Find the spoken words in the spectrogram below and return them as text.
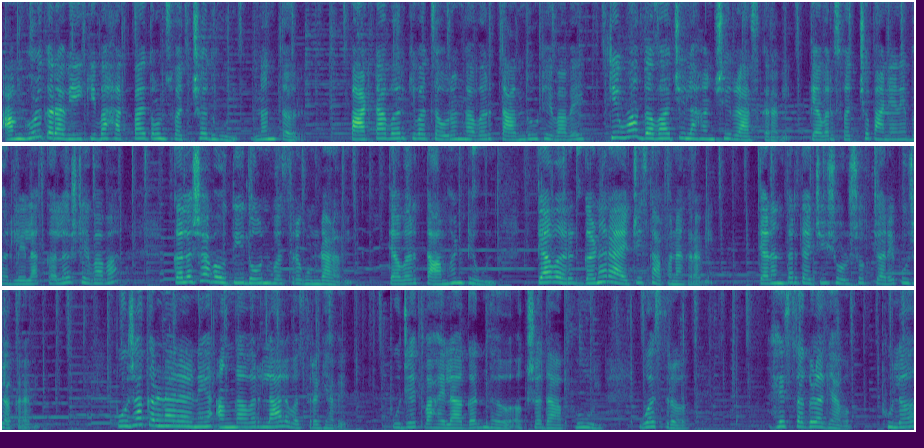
आंघोळ करावी किंवा हातपाय तोंड स्वच्छ धुवून नंतर पाटावर किंवा चौरंगावर तांदूळ ठेवावे किंवा गव्हाची लहानशी रास करावी. त्यावर स्वच्छ पाण्याने भरलेला कलश ठेवावा. कलशाभोवती दोन वस्त्र गुंडाळावी. त्यावर ताम्हण ठेवून त्यावर गणरायाची स्थापना करावी. त्यानंतर त्याची षोडशोपचारे पूजा करावी. पूजा करणाऱ्याने अंगावर लाल वस्त्र घ्यावे. पूजेत व्हायला गंध अक्षदा फूल वस्त्र हे सगळं घ्यावं. फुलं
